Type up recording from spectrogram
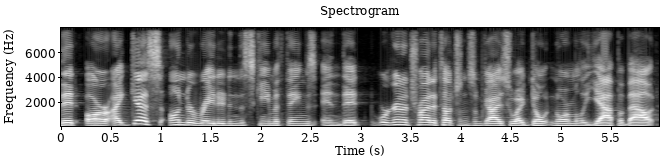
that are, I guess, underrated in the scheme of things, and that we're going to try to touch on some guys who I don't normally yap about.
